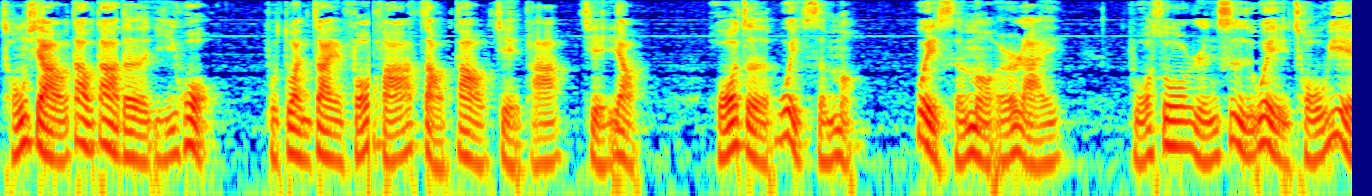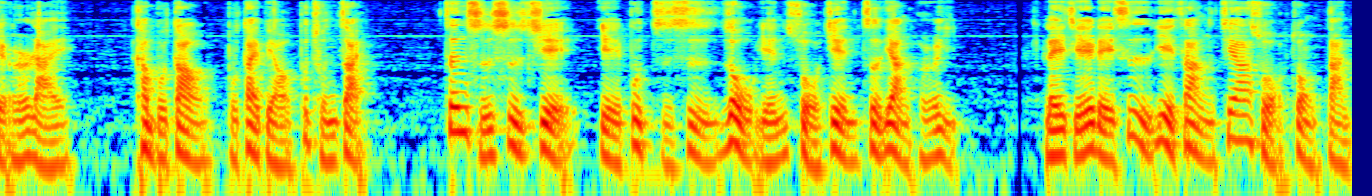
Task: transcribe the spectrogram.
从小到大的疑惑，不断在佛法找到解答解药。活着为什么？为什么而来？佛说人是为酬业而来。看不到不代表不存在，真实世界也不只是肉眼所见这样而已。累劫累世业障枷锁重担。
